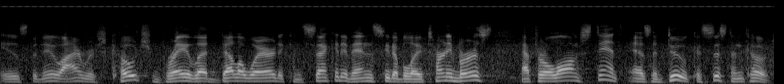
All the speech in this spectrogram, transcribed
is the new Irish coach. Brey led Delaware to consecutive NCAA tourney bursts after a long stint as a Duke assistant coach.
